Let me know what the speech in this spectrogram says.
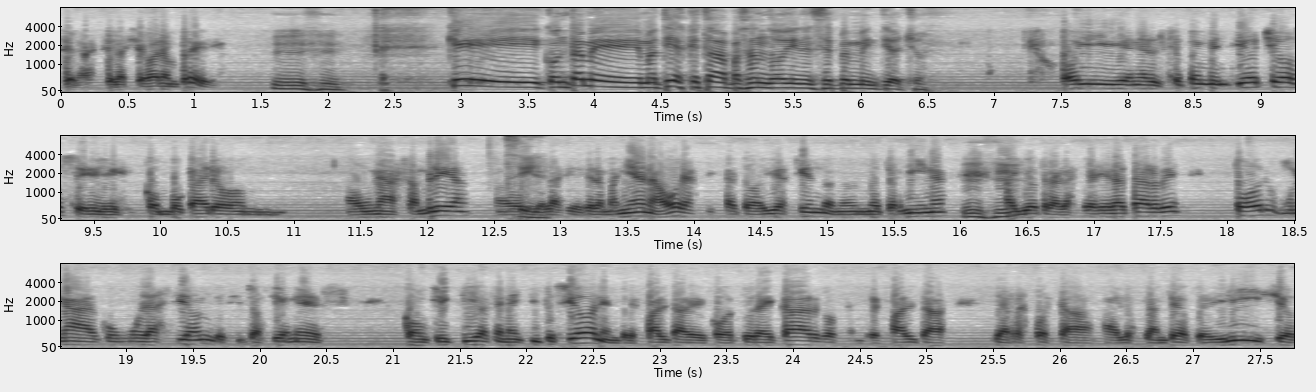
se la, se la llevaron previa. ¿Qué, contame, Matías, qué estaba pasando hoy en el CPM 28? Hoy en el CPM 28 se convocaron a una asamblea, hoy a las 10 de la mañana, ahora que está todavía haciendo, no, no termina, hay otra a las 3 de la tarde, por una acumulación de situaciones conflictivas en la institución, entre falta de cobertura de cargos, entre falta de respuesta a los planteos de edilicios,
